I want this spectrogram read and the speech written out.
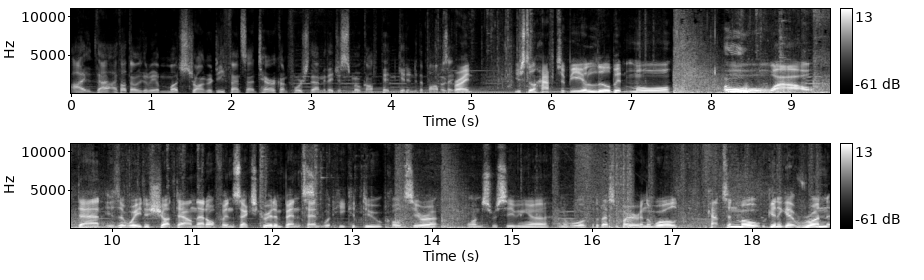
I that, I thought that was going to be a much stronger defense. Uh, Tarek, unfortunately, I mean, they just smoke off pit and get into the bomb site. Right. You still have to be a little bit more... Oh, wow. That is a way to shut down that offense. Xccurate and BnTeT, what he could do. coldzera once receiving a, an award for the best player in the world. Captain Mo gonna get run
